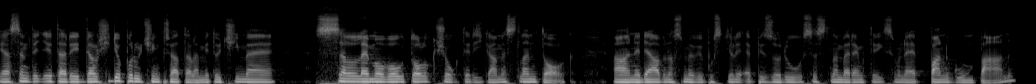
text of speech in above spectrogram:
Já jsem teď i tady další doporučení, přátelé. My točíme slamovou talk show, který říkáme Slam Talk. A nedávno jsme vypustili epizodu se slamerem, který se jmenuje Pan Gumpán,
